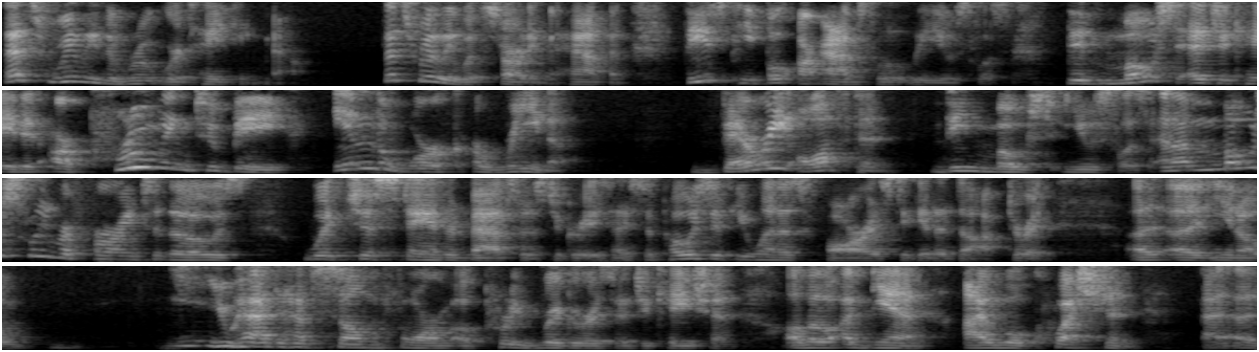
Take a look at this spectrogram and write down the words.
That's really the route we're taking now. That's really what's starting to happen. These people are absolutely useless. The most educated are proving to be in the work arena very often the most useless. And I'm mostly referring to those with just standard bachelor's degrees. I suppose if you went as far as to get a doctorate, uh, uh, you know, you had to have some form of pretty rigorous education. Although, again, I will question. Uh,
